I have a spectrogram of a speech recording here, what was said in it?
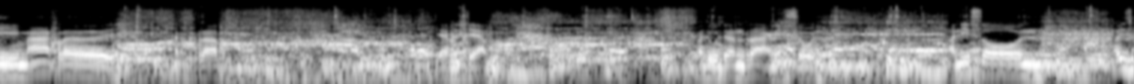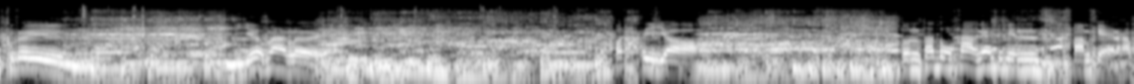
ดีมากเลยนะครับ แจมแจมมาดูด้านล่างนี่โซน อันนี้โซนไอศครีม มีเยอะมากเลย พัทยาต้นถ้าตรงข้ามเนี่ยจะเป็นฟาร์มแกะนะครับ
